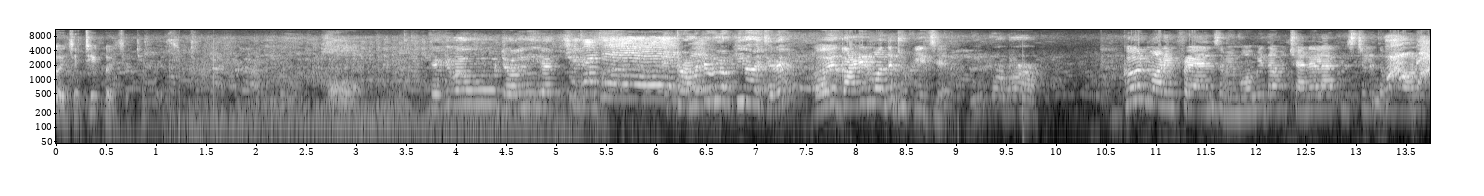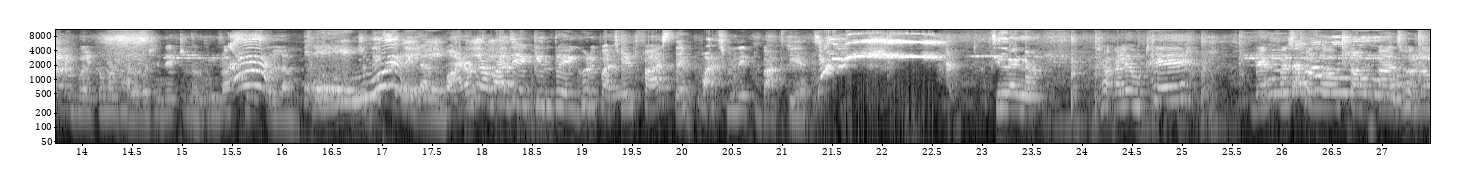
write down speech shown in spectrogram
হয়েছে ঠিক হয়েছে ঠিক হয়েছে। দেখি বাবু জল নিয়ে যাচ্ছি। টমেটোগুলো কি হয়েছে রে? ওই গাড়ির মধ্যে ঢুকিয়েছে। গুড মর্নিং ফ্রেন্ডস আমি আমার চ্যানেল আর ক্রিস্টালি তোমাকে অনেক অনেক ওয়েলকাম আর ভালোবাসা দিয়ে একটা নতুন ব্লগ শুরু করলাম। বারোটা বাজে কিন্তু এই ঘড়ি পাঁচ মিনিট ফার্স্ট তাই পাঁচ মিনিট বাকি আছে। চিল্লাই না। সকালে উঠে ব্রেকফাস্ট হলো সব কাজ হলো।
